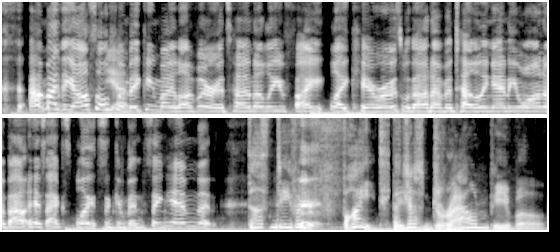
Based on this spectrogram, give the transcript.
Am I the asshole Yeah. for making my lover eternally fight like heroes without ever telling anyone about his exploits and convincing him that Doesn't even fight. They just drown people.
